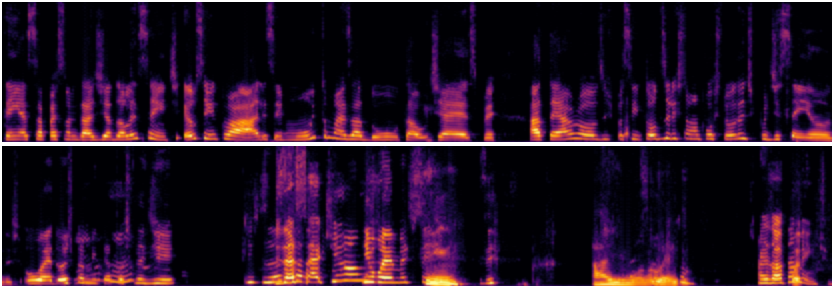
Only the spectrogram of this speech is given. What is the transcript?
tem essa personalidade de adolescente. Eu sinto a Alice muito mais adulta, o Jasper, até a Rose, tipo assim, todos eles têm uma postura, tipo, de 100 anos. O Edward, pra mim, tem a postura de, de 17. 17 anos. E o Emmett tem Sim. Ai, mano, lembro. Exatamente.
